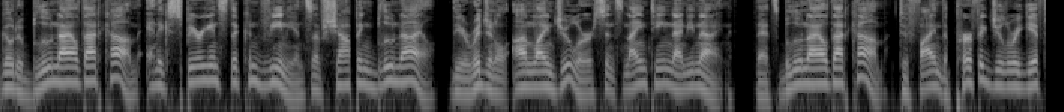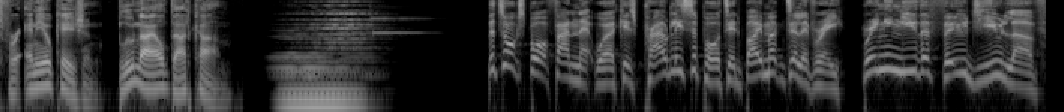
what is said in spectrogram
Go to BlueNile.com and experience the convenience of shopping Blue Nile, the original online jeweler since 1999. That's BlueNile.com to find the perfect jewelry gift for any occasion. BlueNile.com. The Talksport Fan Network is proudly supported by McDelivery, bringing you the food you love.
